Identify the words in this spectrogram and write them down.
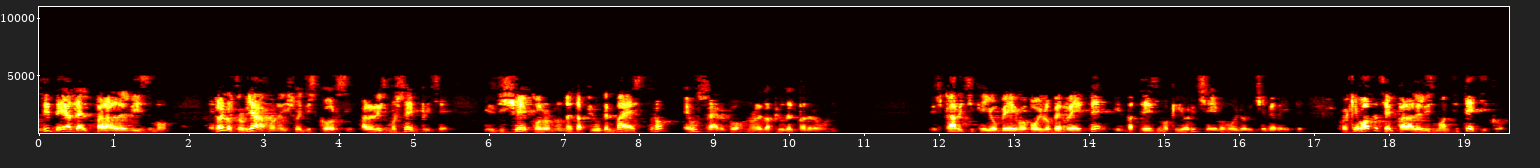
l'idea del parallelismo. E noi lo troviamo nei suoi discorsi, parallelismo semplice. Il discepolo non è da più del maestro e un servo non è da più del padrone. Il calice che io bevo voi lo berrete, il battesimo che io ricevo voi lo riceverete. Qualche volta c'è il parallelismo antitetico,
